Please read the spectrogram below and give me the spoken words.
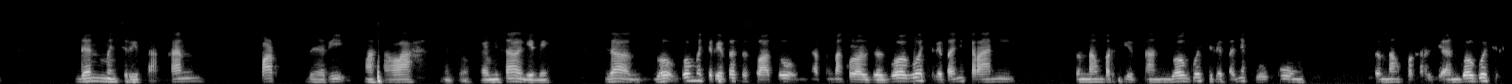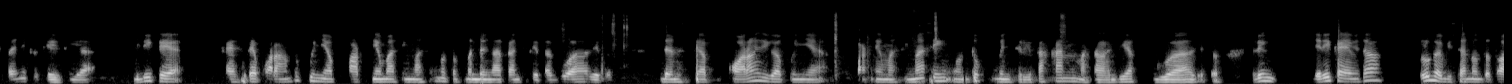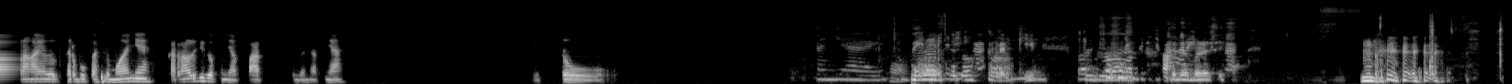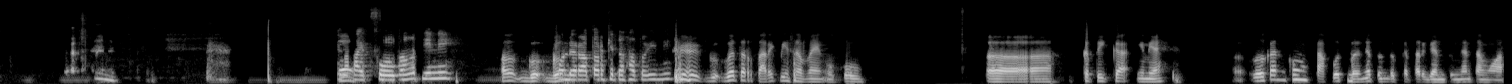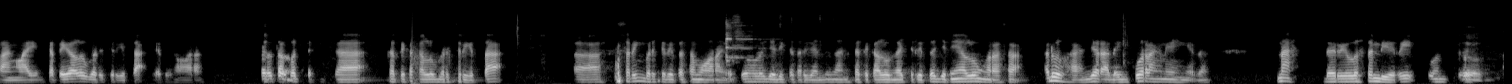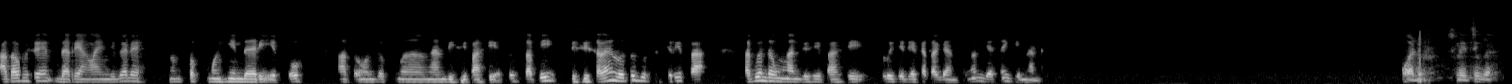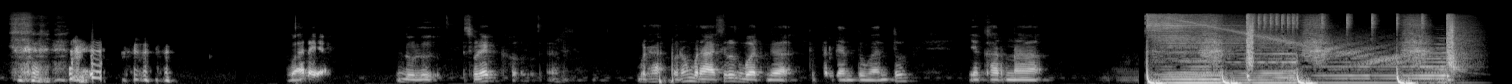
dan menceritakan part dari masalah gitu. Kayak misal gini misal gue gue mencerita sesuatu tentang keluarga gue gue ceritanya ke Rani. Tentang percintaan gue gue ceritanya ke tentang pekerjaan gue gue ceritanya ke Kezia. Jadi kayak kayak setiap orang tuh punya partnya masing-masing untuk mendengarkan cerita gue gitu. Dan setiap orang juga punya partnya masing-masing untuk menceritakan masalah dia gue gitu. Jadi jadi kayak misal lu nggak bisa nuntut orang lain untuk terbuka semuanya karena lu juga punya part sebenarnya gitu Anjay. Oh, benar itu. Keren Kim. Bener-bener sih. Insightful banget ini. Oh, gua, gua, moderator kita satu ini. gue tertarik nih sama yang hukum. Uh, ketika ini ya, lu kan kok takut banget untuk ketergantungan sama orang lain. Ketika lu bercerita gitu sama orang, lu takut ketika ketika lu bercerita uh, sering bercerita sama orang itu lu jadi ketergantungan. Ketika lu nggak cerita, jadinya lu ngerasa, aduh anjir ada yang kurang nih gitu. Nah, dari lu sendiri untuk uh. atau misalnya dari yang lain juga deh untuk menghindari itu atau untuk mengantisipasi itu tapi di sisi lain lu tuh butuh cerita tapi untuk mengantisipasi lu jadi ketergantungan biasanya gimana Waduh, sulit juga. Gak ada ya. Dulu sebenarnya berha orang berhasil buat nggak ketergantungan tuh ya karena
